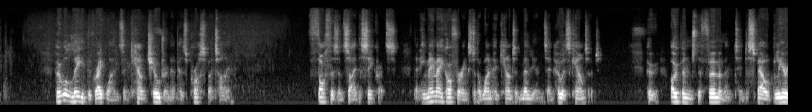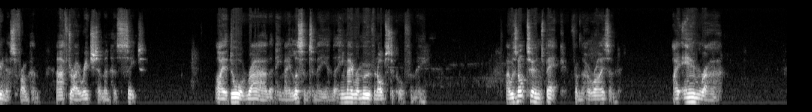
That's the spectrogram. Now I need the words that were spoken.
Who will lead the great ones and count children at his prosper time? Thoth is inside the secrets, that he may make offerings to the one who counted millions and who is counted, who opened the firmament and dispelled bleariness from him after I reached him in his seat. I adore Ra that he may listen to me and that he may remove an obstacle for me. I was not turned back from the horizon. I am Ra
